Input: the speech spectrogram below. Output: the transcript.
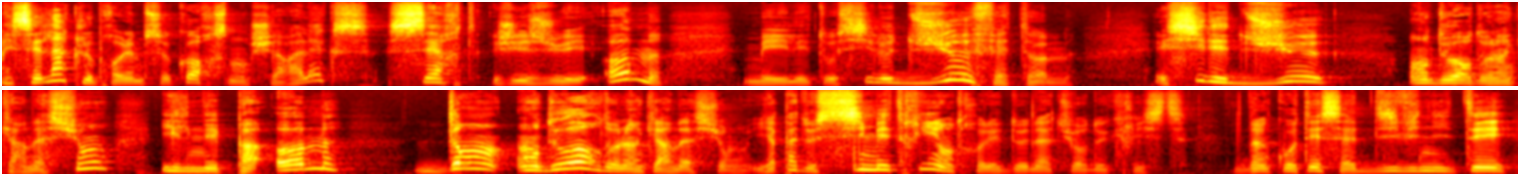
Et c'est là que le problème se corse, mon cher Alex. Certes, Jésus est homme, mais il est aussi le Dieu fait homme. Et s'il est Dieu en dehors de l'incarnation, il n'est pas homme dans, en dehors de l'incarnation. Il n'y a pas de symétrie entre les deux natures de Christ. D'un côté, sa divinité,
